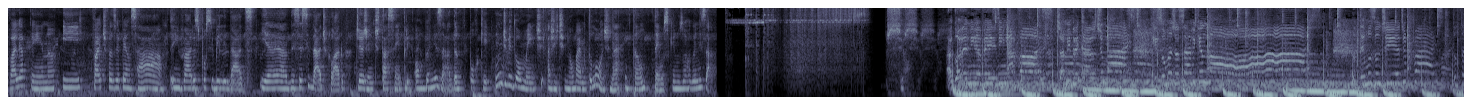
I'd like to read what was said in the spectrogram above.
vale a pena e vai te fazer pensar em várias possibilidades e é a necessidade, claro, de a gente estar sempre organizada, porque individualmente a gente não vai muito longe, né? Então temos que nos organizar. Agora é minha vez, minha voz. Já me brecaram demais. Quem soma já sabe que é nós. Não temos um dia de paz. Tá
